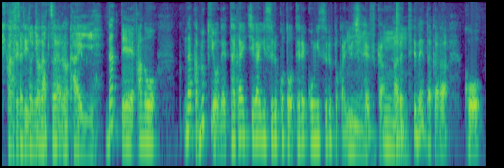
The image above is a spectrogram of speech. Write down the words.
聞かせていただきたいなって。だって、あの、なんか向きをね、互い違いにすることをテレコンにするとか言うじゃないですか。うんうんあれってね、だから、こう、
